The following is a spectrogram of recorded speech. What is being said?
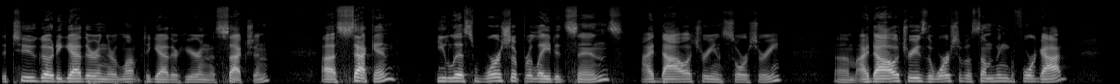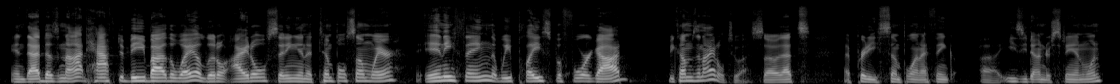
The two go together and they're lumped together here in this section. Uh, second, he lists worship related sins, idolatry and sorcery. Um, idolatry is the worship of something before God. And that does not have to be, by the way, a little idol sitting in a temple somewhere. Anything that we place before God becomes an idol to us. So that's a pretty simple and I think uh, easy to understand one.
